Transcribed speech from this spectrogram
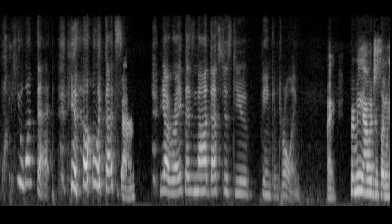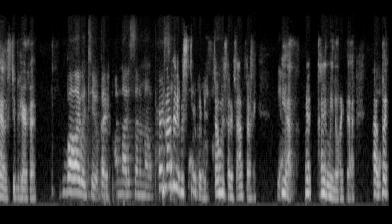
Why do you want that? You know, like that's Yeah. yeah, right. That's not. That's just you being controlling. Right. For me, I would just let him have a stupid haircut. Well, I would too, but Right. I'm not a sentimental person. Not that it was stupid. It's so misunderstood. I'm sorry. Yeah. Yeah, I, I didn't mean it like that. Uh, Yeah. But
